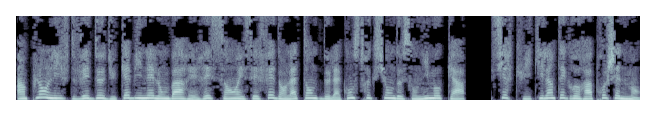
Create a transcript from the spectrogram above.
un plan lift V2 du cabinet Lombard est récent et s'est fait dans l'attente de la construction de son IMOCA, circuit qu'il intégrera prochainement.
